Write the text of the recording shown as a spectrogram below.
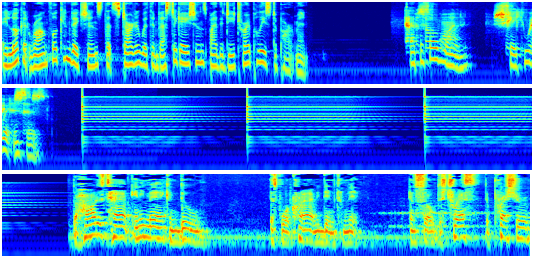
a look at wrongful convictions that started with investigations by the Detroit Police Department. Episode 1 Shaky Witnesses. Hardest time any man can do is for a crime he didn't commit. And so the stress, the pressure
